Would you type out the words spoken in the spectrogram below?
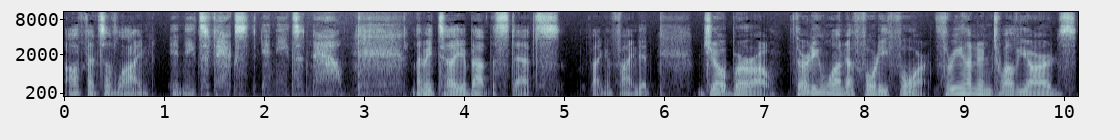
offensive line. It needs fixed. It needs it now. Let me tell you about the stats if I can find it. Joe Burrow, 31 of 44, 312 yards,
